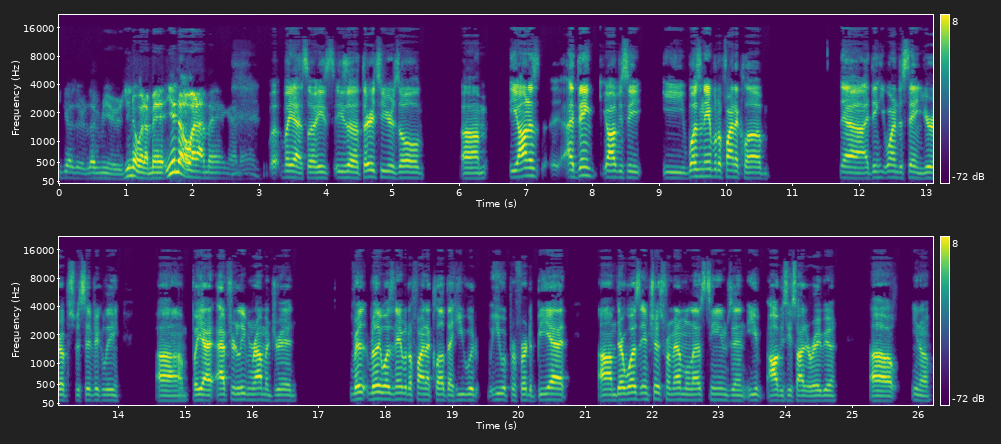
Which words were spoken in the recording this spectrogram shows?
You guys are 11 years. You know what I meant. You know what I. I mean. but but yeah, so he's he's uh 32 years old. Um, he honest, I think obviously he wasn't able to find a club. Yeah, I think he wanted to stay in Europe specifically. Um, but yeah, after leaving Real Madrid, re- really wasn't able to find a club that he would he would prefer to be at. Um, there was interest from MLS teams and ev- obviously Saudi Arabia. Uh, you know,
